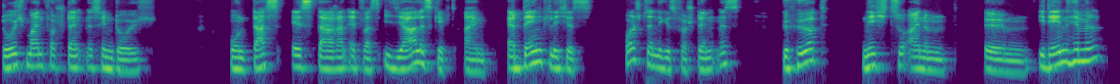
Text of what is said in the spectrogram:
durch mein Verständnis hindurch, und dass es daran etwas Ideales gibt, ein erdenkliches, vollständiges Verständnis, gehört nicht zu einem ähm, Ideenhimmel,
